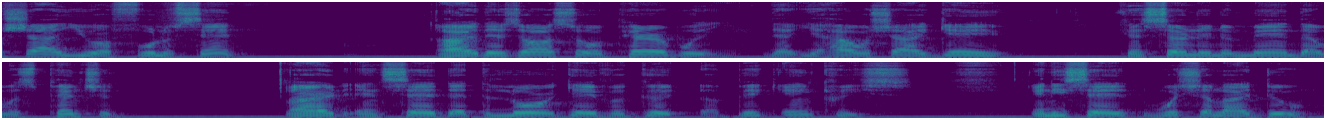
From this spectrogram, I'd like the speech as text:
Shai, you are full of sin. All right, there's also a parable that Yahweh gave concerning a man that was pensioned. All right, and said that the Lord gave a good, a big increase. And he said, What shall I do?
